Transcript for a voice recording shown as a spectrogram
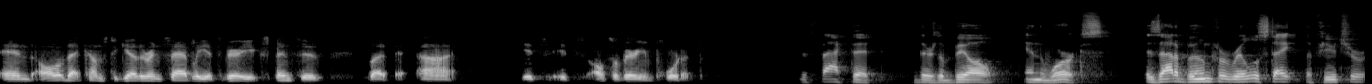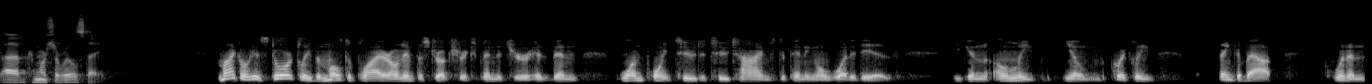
and all of that comes together. And sadly, it's very expensive, but uh, it's it's also very important. The fact that there's a bill in the works is that a boom for real estate, the future of commercial real estate? Michael, historically, the multiplier on infrastructure expenditure has been 1.2 to 2 times, depending on what it is. You can only, you know, quickly think about when an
